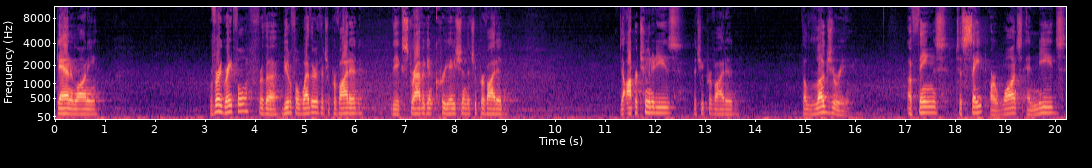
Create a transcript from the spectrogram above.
Dan and Lonnie. We're very grateful for the beautiful weather that you provided, the extravagant creation that you provided, the opportunities that you provided, the luxury of things to sate our wants and needs,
